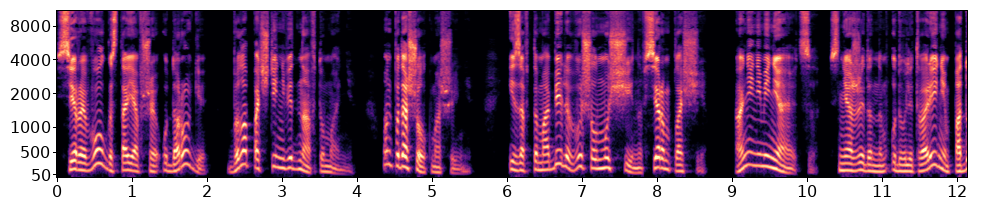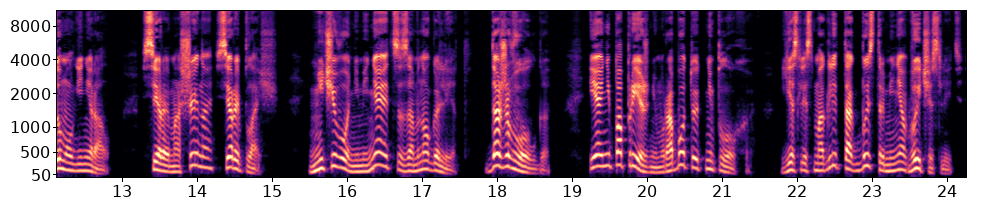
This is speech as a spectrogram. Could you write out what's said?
Серая «Волга», стоявшая у дороги, была почти не видна в тумане. Он подошел к машине. Из автомобиля вышел мужчина в сером плаще. Они не меняются, с неожиданным удовлетворением подумал генерал. Серая машина, серый плащ. Ничего не меняется за много лет. Даже «Волга». И они по-прежнему работают неплохо, если смогли так быстро меня вычислить,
